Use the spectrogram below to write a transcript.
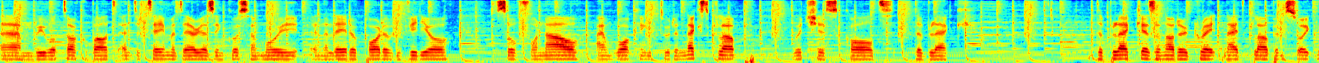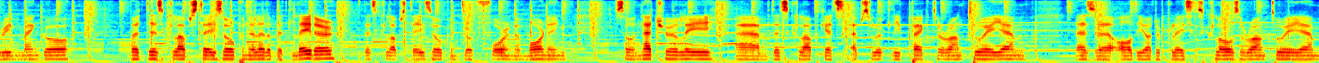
Um, we will talk about entertainment areas in Koh Samui in a later part of the video. So for now, I'm walking to the next club, which is called The Black. The Black is another great nightclub in Soi Green Mango, but this club stays open a little bit later. This club stays open till 4 in the morning, so naturally um, this club gets absolutely packed around 2 a.m. as uh, all the other places close around 2 a.m.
